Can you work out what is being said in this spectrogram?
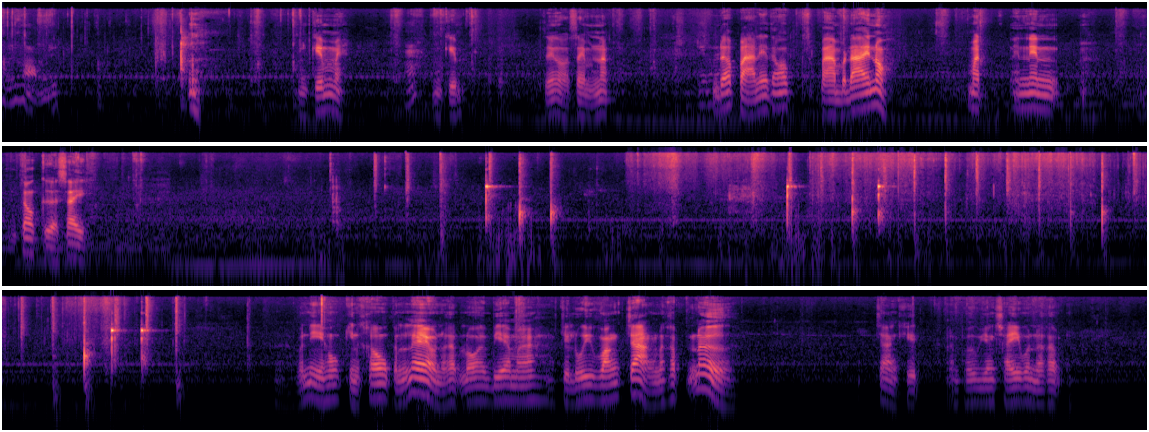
มันหอมดิมันเค็มไหมฮะมันเค็มใส่ก็ใส่มันหนักกินเด้อป่านี่ต้องเอาป่ามาได้เนาะมัดแน่นๆ ต้องเกลือใส่วันนี้เขากินข้าวกันแล้วนะครับรอให้เบียร์มาจะลุยวังจ้างนะครับ เนอจ้างเขตอำเภอเวียงชัยวันนะครับ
